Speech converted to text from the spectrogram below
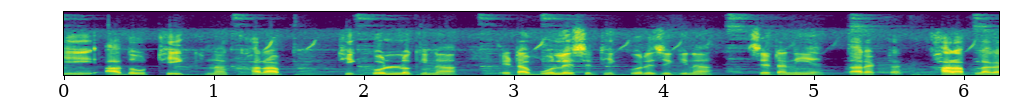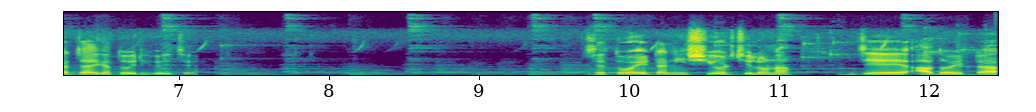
কি আদৌ ঠিক না খারাপ, ঠিক করল কি না এটা বলে সে ঠিক করেছে কি না সেটা নিয়ে তার একটা খারাপ লাগার জায়গা তৈরি হয়েছে। সে তো এটা নিয়ে শিওর ছিল না যে আদৌ এটা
